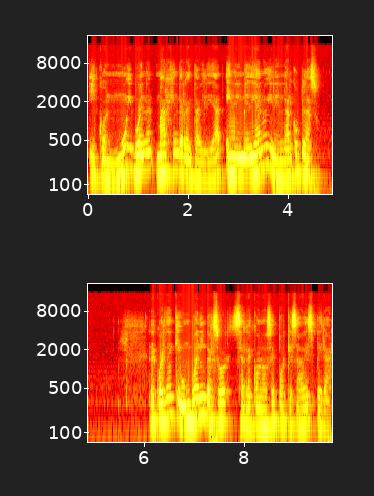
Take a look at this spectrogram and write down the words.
y con muy buen margen de rentabilidad en el mediano y en el largo plazo. Recuerden que un buen inversor se reconoce porque sabe esperar.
